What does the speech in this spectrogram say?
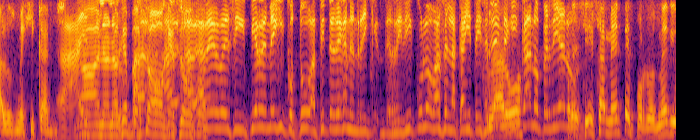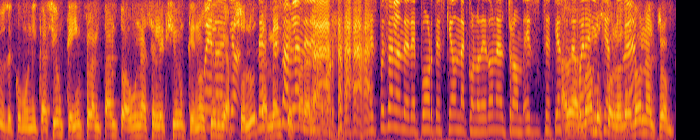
a los mexicanos. No, no, no, ¿qué pasó, A- a- Jesús? A, a ver, güey, si pierde México, tú, a ti te dejan en ri- de ridículo, vas en la calle y te dicen, Claro. ¡eh, mexicano, perdieron! Precisamente por los medios de comunicación que inflan tanto a una selección que no Bueno, sirve yo- absolutamente después hablan para de nada. deportes. Después hablan de deportes. ¿Qué onda con lo de Donald Trump? ¿Es- ¿Se te hace A una ver, buena vamos con iniciativa? lo de Donald Trump.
